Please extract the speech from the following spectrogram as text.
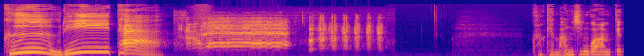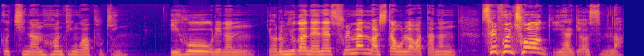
그리다. 그렇게 망신과 함께 끝이 난 헌팅과 부킹. 이후 우리는 여름 휴가 내내 술만 마시다 올라왔다는 슬픈 추억 이야기였습니다.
